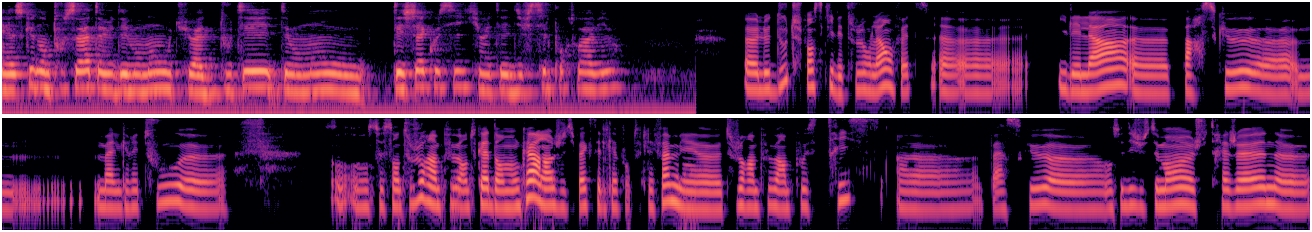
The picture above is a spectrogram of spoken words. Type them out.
Et est-ce que dans tout ça, tu as eu des moments où tu as douté, des moments où d'échecs aussi qui ont été difficiles pour toi à vivre? Le doute, je pense qu'il est toujours là en fait. Il est là parce que malgré tout, on, se sent toujours un peu, en tout cas dans mon cas, hein, je ne dis pas que c'est le cas pour toutes les femmes, mais toujours un peu impostrice parce que on se dit justement, je suis très jeune.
